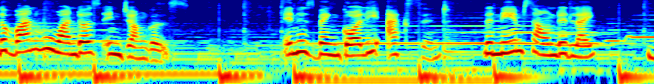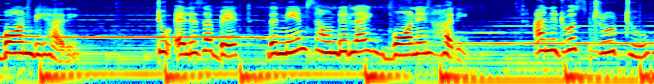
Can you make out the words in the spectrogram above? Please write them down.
the one who wanders in jungles. In his Bengali accent, the name sounded like Bon Bihari. To Elizabeth, the name sounded like born in hurry. And it was true too,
